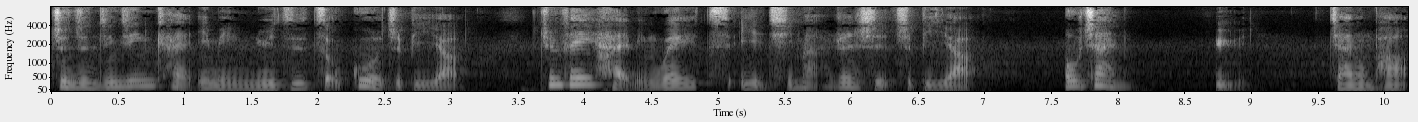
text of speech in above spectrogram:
正正经经看一名女子走过之必要，君非海明威，此役起码认识之必要，欧战，雨，加农炮，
